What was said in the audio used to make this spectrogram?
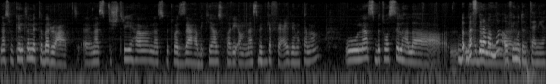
ناس ممكن تلم التبرعات. ناس بتشتريها ناس بتوزعها باكياس بطريقة ناس بتكفي عائله مثلا. وناس بتوصلها ل بس الله أو في مدن ثانية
